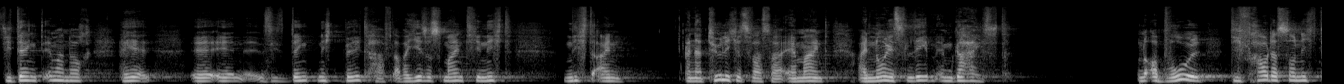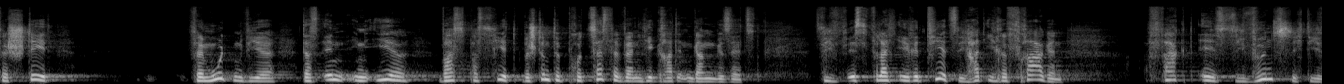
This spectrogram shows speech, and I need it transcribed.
Sie denkt immer noch, hey, äh, äh, sie denkt nicht bildhaft, aber Jesus meint hier nicht, nicht ein, ein natürliches Wasser, er meint ein neues Leben im Geist. Und obwohl die Frau das noch nicht versteht, vermuten wir, dass in, in ihr was passiert. Bestimmte Prozesse werden hier gerade in Gang gesetzt. Sie ist vielleicht irritiert, sie hat ihre Fragen. Fakt ist, sie wünscht sich die,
